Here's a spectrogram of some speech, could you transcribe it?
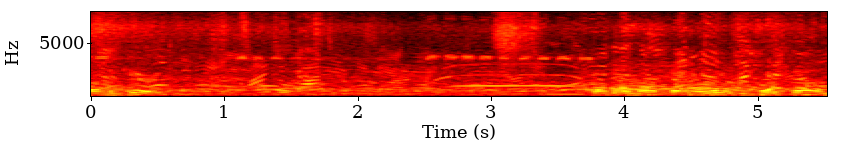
on the carry. Mark down the road first down.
